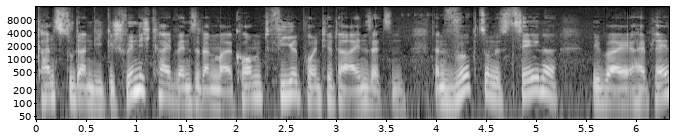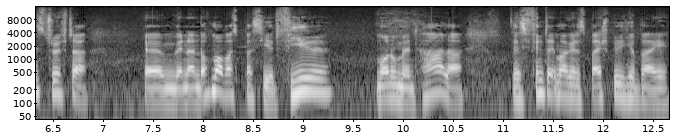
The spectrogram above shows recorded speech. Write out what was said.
kannst du dann die Geschwindigkeit, wenn sie dann mal kommt, viel pointierter einsetzen. Dann wirkt so eine Szene wie bei High Plains Drifter, ähm, wenn dann doch mal was passiert, viel monumentaler. Ich finde da immer das Beispiel hier bei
